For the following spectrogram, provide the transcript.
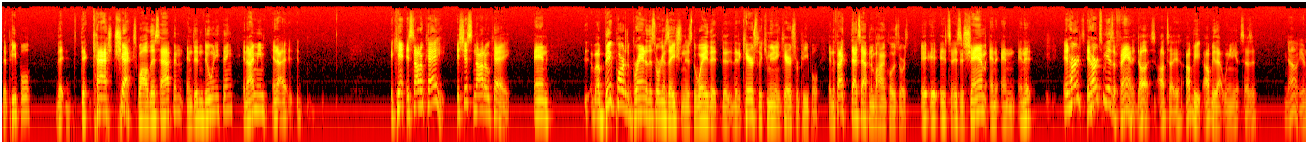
that people that that cashed checks while this happened and didn't do anything, and I mean, and I, it, it can't. It's not okay. It's just not okay. And a big part of the brand of this organization is the way that, that, that it cares for the community and cares for people. And the fact that that's happening behind closed doors, it, it, it's, it's a sham, and, and, and it it hurts. It hurts me as a fan. It does. I'll tell you. I'll be I'll be that weenie that says it. No, you're.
